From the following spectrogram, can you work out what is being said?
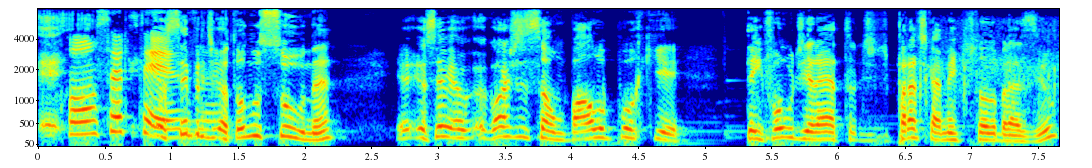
é- Com certeza. eu sempre digo, eu tô no sul, né? Eu, eu, sempre- eu- eu gosto de São Paulo porque tem voo direto de praticamente todo o Brasil.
